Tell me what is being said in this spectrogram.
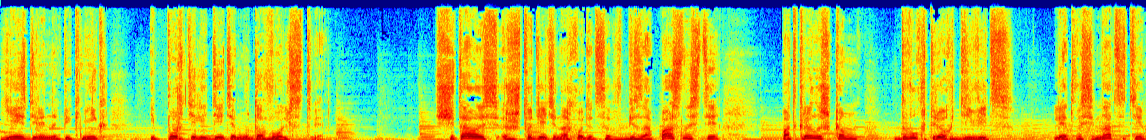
ездили на пикник и портили детям удовольствие. Считалось, что дети находятся в безопасности под крылышком двух-трех девиц лет 18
